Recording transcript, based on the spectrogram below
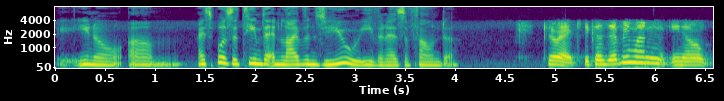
you know, um, I suppose a team that enlivens you even as a founder. Correct, because everyone, you know,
